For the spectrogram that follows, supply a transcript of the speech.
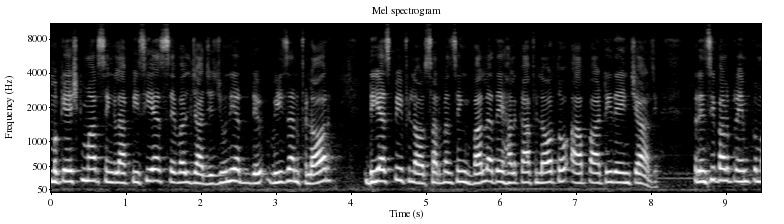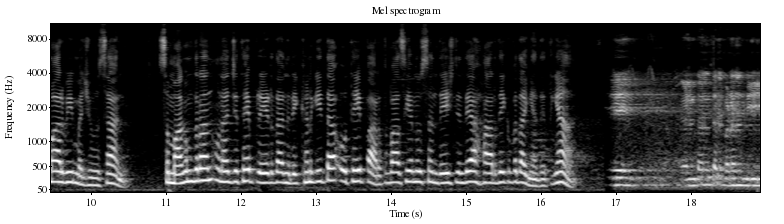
ਮੁਕੇਸ਼ ਕੁਮਾਰ ਸਿੰਗਲਾ ਪੀਸੀਐਸ ਸਿਵਲ ਜੱਜ ਜੂਨੀਅਰ ਡਿਵੀਜ਼ਨ ਫਿਲੌਰ ਡੀਐਸਪੀ ਫਿਲੌਰ ਸਰਬਨ ਸਿੰਘ ਬੱਲ ਅਤੇ ਹਲਕਾ ਫਿਲੌਰ ਤੋਂ ਆਪ ਪਾਰਟੀ ਦੇ ਇੰਚਾਰਜ ਪ੍ਰਿੰਸੀਪਲ ਪ੍ਰੇਮ ਕੁਮਾਰ ਵੀ ਮੌਜੂਦ ਸਨ। ਸਮਾਗਮ ਦੌਰਾਨ ਉਹਨਾਂ ਜਿੱਥੇ ਪਰੇਡ ਦਾ ਨਿਰੀਖਣ ਕੀਤਾ, ਉੱਥੇ ਭਾਰਤ ਵਾਸੀਆਂ ਨੂੰ ਸੰਦੇਸ਼ ਦਿੰਦਿਆਂ ਹਾਰਦਿਕ ਵਧਾਈਆਂ ਦਿੱਤੀਆਂ। ਇਹ ਗਣਤੰਤਰ ਬਣਨ ਦੀ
